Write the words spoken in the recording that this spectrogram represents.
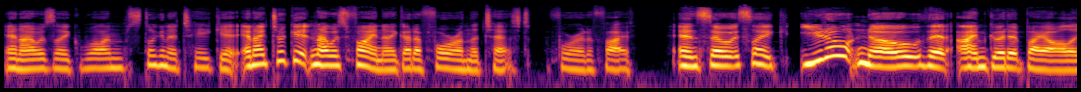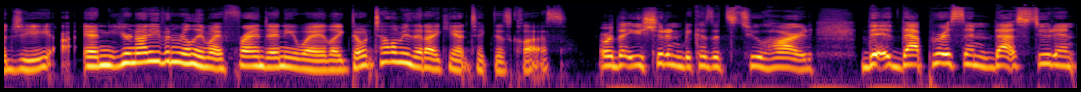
And I was like, well, I'm still going to take it. And I took it and I was fine. I got a four on the test, four out of five. And so it's like, you don't know that I'm good at biology, and you're not even really my friend anyway. Like, don't tell me that I can't take this class. Or that you shouldn't because it's too hard. Th- that person, that student,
